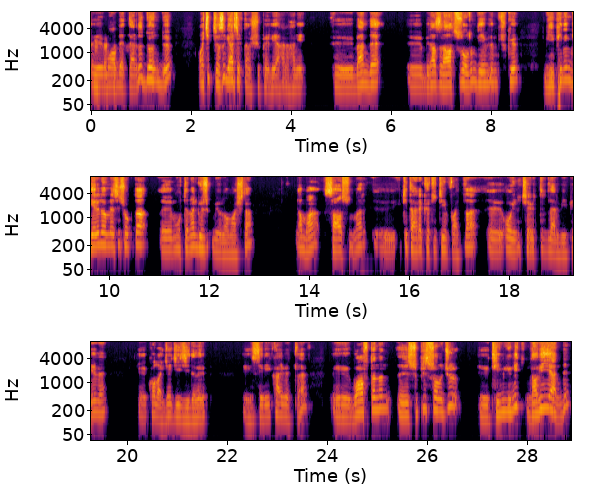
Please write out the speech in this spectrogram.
e, muhabbetlerde döndü. Açıkçası gerçekten şüpheli yani. Hani e, ben de e, biraz rahatsız oldum diyebilirim. Çünkü VP'nin geri dönmesi çok da e, muhtemel gözükmüyordu o maçta. Ama sağ olsunlar e, iki tane kötü team fight'la e, oyunu çevirttirdiler VP'ye ve e, kolayca GG'de verip e, seriyi kaybettiler. E, bu haftanın e, sürpriz sonucu e, Team Unique Navi'yi yendi.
